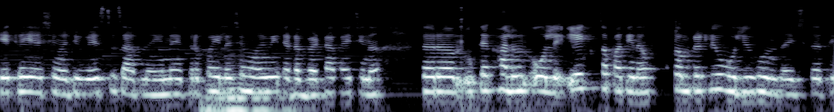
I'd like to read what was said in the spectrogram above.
एकही अशी माझी वेस्ट जात नाही. नाहीतर पहिलं जेव्हा मी त्या डब्यात टाकायची ना तर ते त्या खालून ओले एक चपाती ना कम्प्लिटली ओली होऊन जायची. तर ती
